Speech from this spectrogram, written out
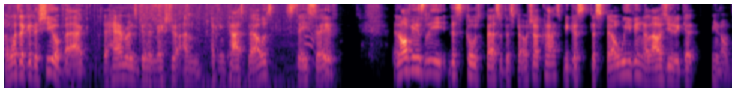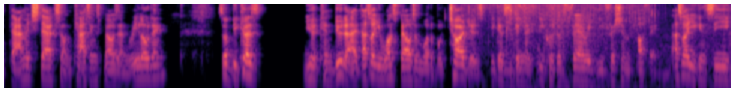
And once I get the shield back, the hammer is gonna make sure I'm I can cast spells, stay safe. And obviously, this goes best with the Spellshot class because the spell weaving allows you to get you know damage stacks on casting spells and reloading. So because you can do that. That's why you want spells with multiple charges, because it's going to equal to very efficient buffing. That's why you can see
